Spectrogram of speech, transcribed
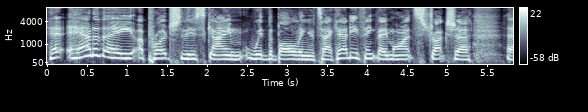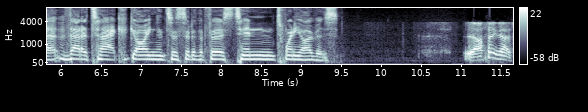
How, how do they approach this game with the bowling attack? How do you think they might structure uh, that attack going into sort of the first 10, 20 overs? Yeah, I think that's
